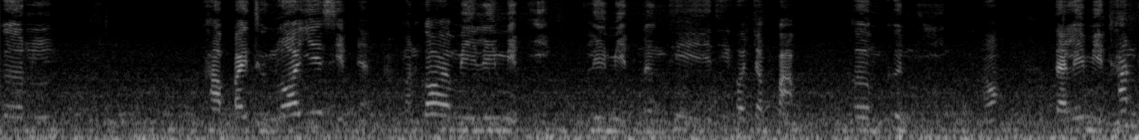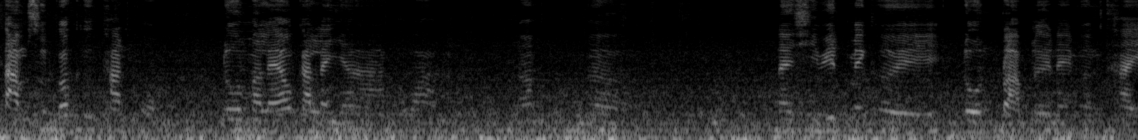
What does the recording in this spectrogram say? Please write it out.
เกิน ขับไปถึงร้อยยี่สิบเนี่ย มันก็มีลิมิตอีกลิมิตหนึ่งที่ที่เขาจะปรับเพิ่มขึ้นอีกเนาะแต่ลิมิตขั้นต่ำสุดก็คือพันหกโดนมาแล้วกันระยา ในชีวิตไม่เคยโดนปรับเลยในเมืองไทย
